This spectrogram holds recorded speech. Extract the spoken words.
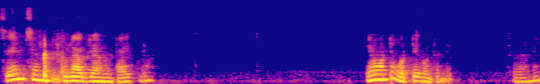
సేమ్ సేమ్ గులాబ్ జామున్ టైప్లో ఏమంటే ఒట్టిగా ఉంటుంది చూడండి.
